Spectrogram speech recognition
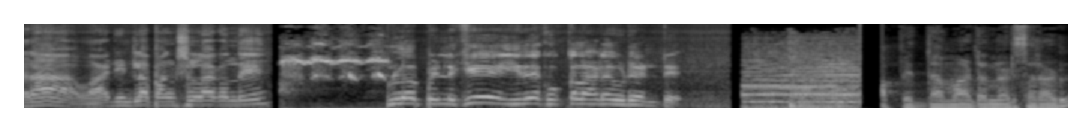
ఎరా వాడింట్లో ఫంక్షన్ లాగా ఉంది. లో పెళ్ళికి ఇదే కుక్కలాడేవుడు అంటే. పెద్ద మాట అన్నాడు సరాడు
